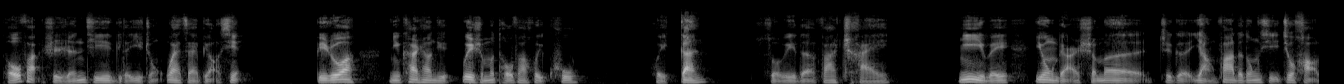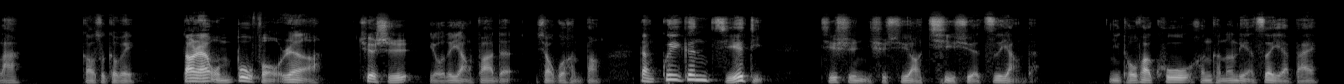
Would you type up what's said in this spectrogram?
头发是人体里的一种外在表现。比如啊，你看上去为什么头发会枯、会干？所谓的发柴，你以为用点什么这个养发的东西就好啦？告诉各位，当然我们不否认啊，确实有的养发的。效果很棒，但归根结底，其实你是需要气血滋养的。你头发枯，很可能脸色也白，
